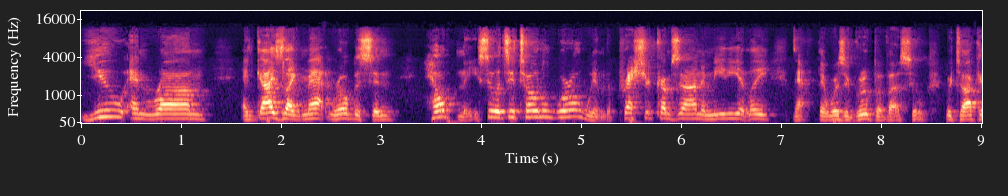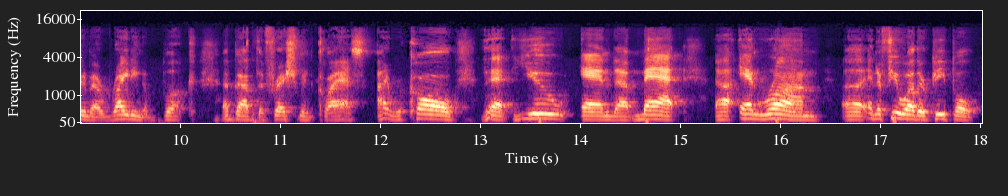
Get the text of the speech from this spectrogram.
you and Rahm and guys like Matt Robison helped me. So it's a total whirlwind. The pressure comes on immediately. Now there was a group of us who were talking about writing a book about the freshman class. I recall that you and uh, Matt uh, and Rahm uh, and a few other people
